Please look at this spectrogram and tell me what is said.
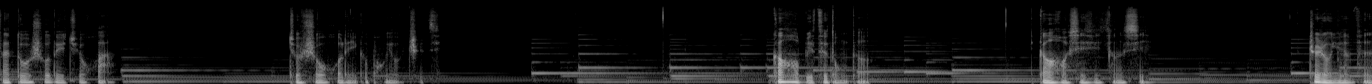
那多说的一句话，就收获了一个朋友知己，刚好彼此懂得，刚好惺惺相惜，这种缘分。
